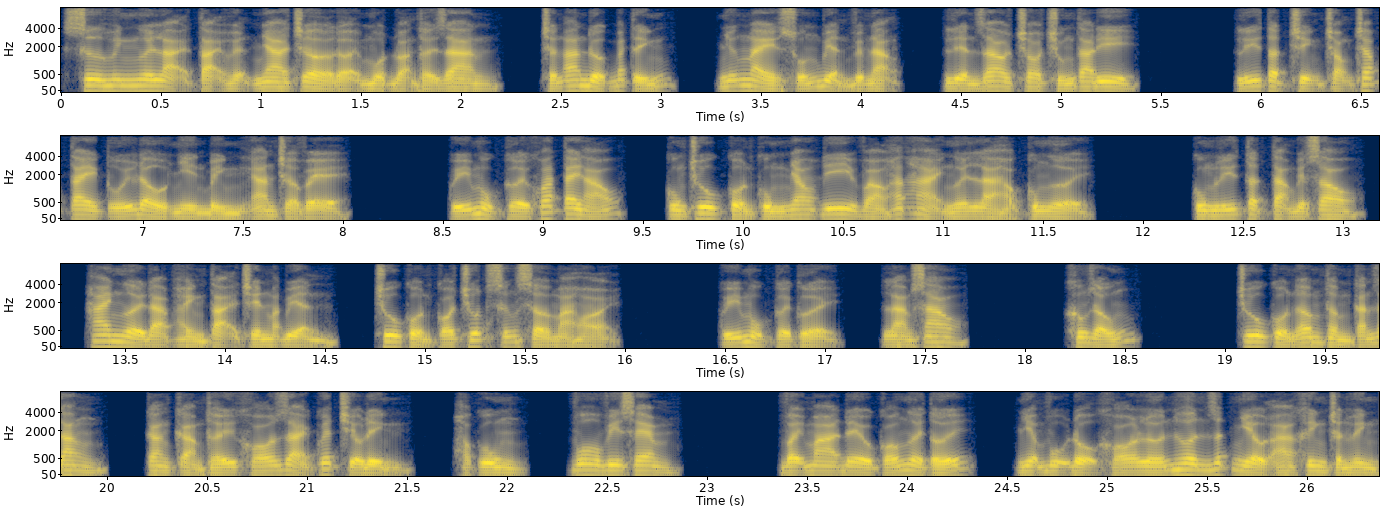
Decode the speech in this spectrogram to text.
Sư huynh ngươi lại tại huyện nha chờ đợi một đoạn thời gian chấn an được bách tính, những này xuống biển việc nặng, liền giao cho chúng ta đi. Lý tật trịnh trọng chắp tay túi đầu nhìn bình an trở về. Quý mục cười khoát tay áo cùng chu cồn cùng nhau đi vào hát hải ngươi là học cung người cùng lý tật tạm biệt sau hai người đạp hành tại trên mặt biển chu cồn có chút sững sờ mà hỏi quý mục cười cười làm sao không giống chu cồn âm thầm cắn răng càng cảm thấy khó giải quyết triều đình học cùng vô vi xem vậy mà đều có người tới nhiệm vụ độ khó lớn hơn rất nhiều a khinh trần minh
